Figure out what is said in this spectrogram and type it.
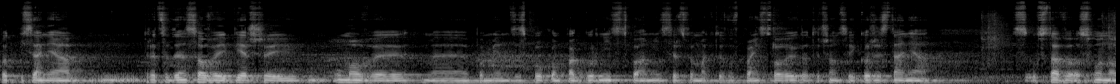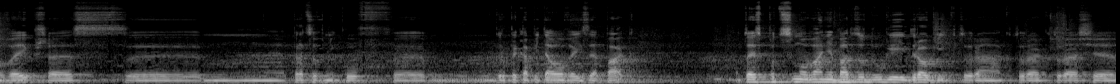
podpisania precedensowej pierwszej umowy e, pomiędzy spółką PAK Górnictwa a Ministerstwem Aktywów Państwowych dotyczącej korzystania z ustawy osłonowej przez y, mm, pracowników grupy kapitałowej ZEPAK. To jest podsumowanie bardzo długiej drogi, która, która, która się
